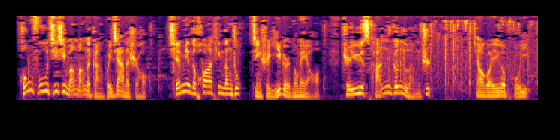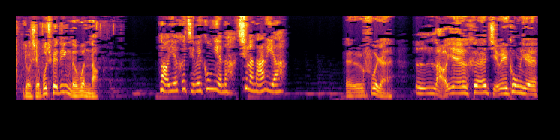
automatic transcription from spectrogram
洪福急急忙忙的赶回家的时候，前面的花厅当中竟是一个人都没有，至于残羹冷炙。叫过一个仆役，有些不确定的问道。老爷和几位公爷呢？去了哪里呀？呃，夫人，老爷和几位公爷，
